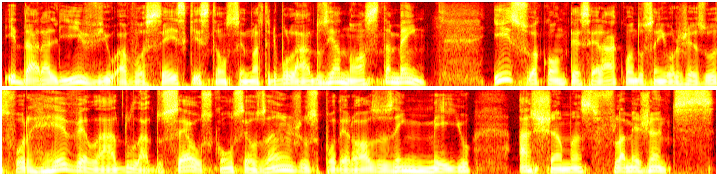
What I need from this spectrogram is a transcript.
e dar alívio a vocês que estão sendo atribulados e a nós também. Isso acontecerá quando o Senhor Jesus for revelado lá dos céus com os seus anjos poderosos em meio a chamas flamejantes.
